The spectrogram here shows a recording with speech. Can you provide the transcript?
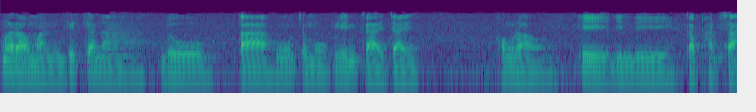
เมื่อเราหมั่นพิจารณาดูตาหูจมูกลิ้นกายใจของเราที่ยินดีกับผัสสะ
